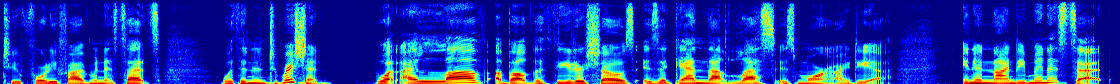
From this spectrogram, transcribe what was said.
two 45 minute sets with an intermission. What I love about the theater shows is again that less is more idea. In a 90 minute set,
